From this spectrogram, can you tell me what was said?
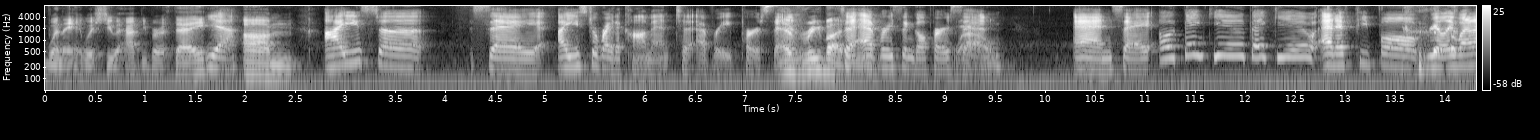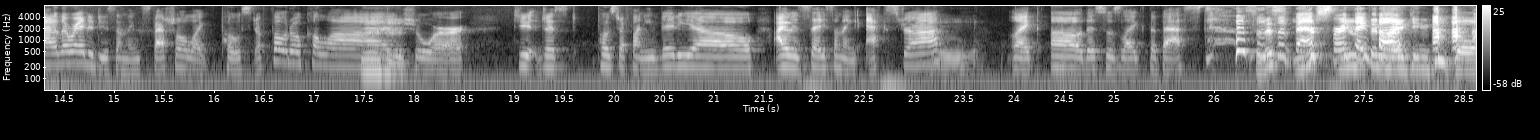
when they wished you a happy birthday. Yeah. Um I used to say I used to write a comment to every person. Everybody. To every single person. Wow. And say, oh, thank you, thank you. And if people really went out of their way to do something special, like post a photo collage Mm-hmm. or ju- just post a funny video, I would say something extra. ooh. Like, oh, this was like the best. this So this the best you're, birthday you've been post. ranking people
